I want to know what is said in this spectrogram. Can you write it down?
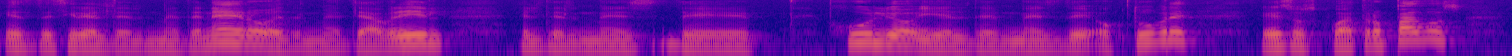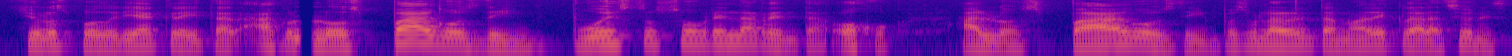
es decir, el del mes de enero, el del mes de abril, el del mes de julio y el del mes de octubre, esos cuatro pagos yo los podría acreditar a los pagos de impuestos sobre la renta, ojo, a los pagos de impuestos sobre la renta, no a declaraciones,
